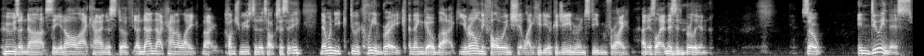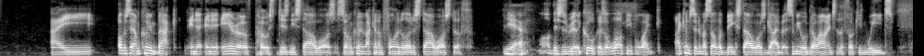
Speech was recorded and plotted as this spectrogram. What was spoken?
who's a Nazi and all that kind of stuff. And then that kind of like that contributes to the toxicity. Then when you do a clean break and then go back, you're only following shit like Hideo Kojima and Stephen Fry. And it's like, this mm. is hmm. brilliant. So in doing this, I obviously I'm coming back in, a, in an era of post Disney Star Wars. So I'm coming back and I'm following a lot of Star Wars stuff. Yeah. A lot of this is really cool because a lot of people like, I consider myself a big Star Wars guy, but some people go out into the fucking weeds.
